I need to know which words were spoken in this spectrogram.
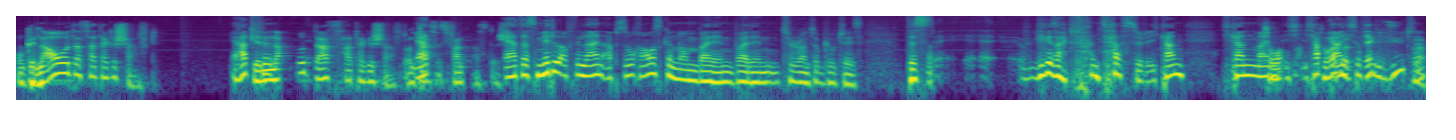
Und genau das hat er geschafft. Er hat genau für, das hat er geschafft und das hat, ist fantastisch. Er hat das Middle of the Line-Up so rausgenommen bei den, bei den Toronto Blue Jays. Das, äh, wie gesagt, fantastisch. Ich kann, ich kann mein, ich, ich habe gar nicht so viele Hüte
